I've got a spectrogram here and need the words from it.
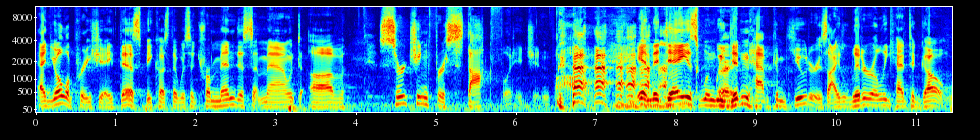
And you'll appreciate this because there was a tremendous amount of searching for stock footage involved. In the days when we Right. didn't have computers, I literally had to go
